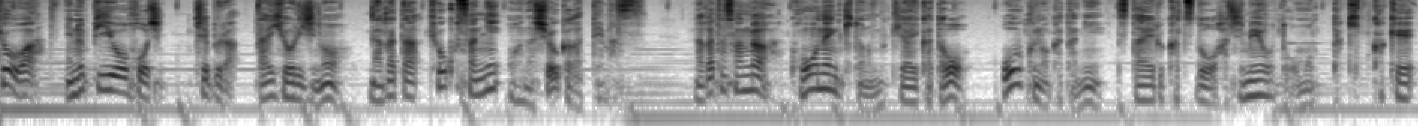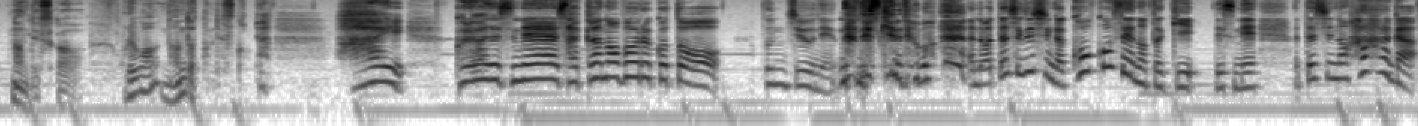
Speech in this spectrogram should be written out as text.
今日は NPO 法人チェブラ代表理事の永田京子さんにお話を伺っています。永田さんが更年期との向き合い方を多くの方に伝える活動を始めようと思ったきっかけなんですがこれは何だったんですか？はいこれはですね遡ることうん十年なんですけれども あの私自身が高校生の時ですね私の母が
